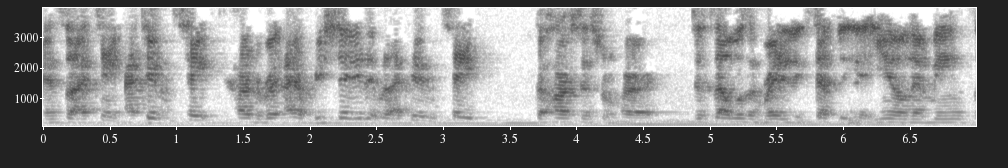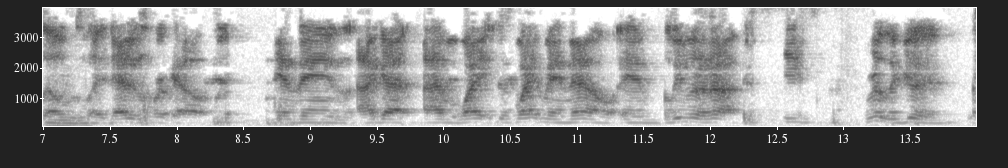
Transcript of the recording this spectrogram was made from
and so I can't. I couldn't take her. Direct, I appreciated it, but I couldn't take the harshness from her. Just I wasn't ready to accept it yet. You know what I mean? So mm-hmm. it was like that didn't work out. And then I got I have a white this white man now, and believe it or not, he's really good.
